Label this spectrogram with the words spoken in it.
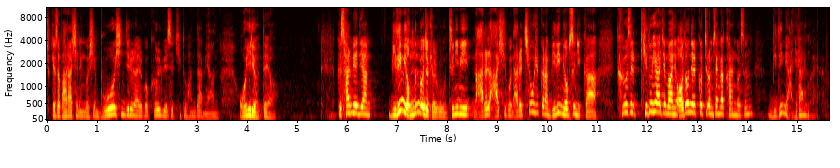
주께서 바라시는 것이 무엇인지를 알고 그걸 위해서 기도한다면 오히려 어때요? 그 삶에 대한 믿음이 없는 거죠, 결국은. 주님이 나를 아시고 나를 채우실 거란 믿음이 없으니까 그것을 기도해야지만 얻어낼 것처럼 생각하는 것은 믿음이 아니라는 거예요, 여러분.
